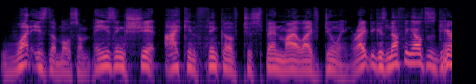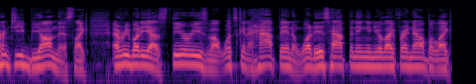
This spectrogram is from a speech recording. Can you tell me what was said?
what is the most amazing shit I can think of to spend my life doing, right? Because nothing else is guaranteed beyond this. Like everybody has theories about what's going to happen and what is happening in your life right now, but like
